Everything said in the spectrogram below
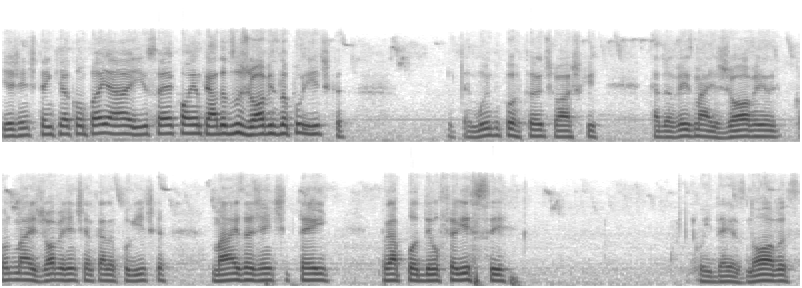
E a gente tem que acompanhar. E isso é com a entrada dos jovens na política. É muito importante, eu acho que cada vez mais jovem, quanto mais jovem a gente entrar na política, mais a gente tem para poder oferecer com ideias novas.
